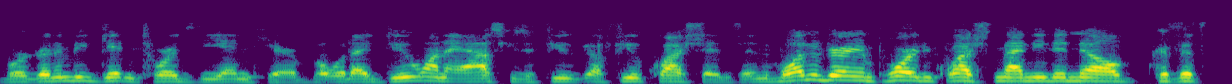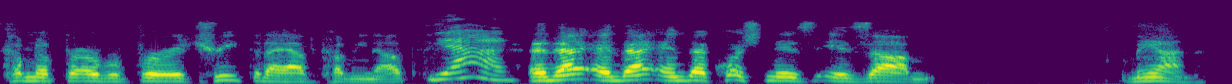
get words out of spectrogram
we're going to be getting towards the end here. But what I do want to ask is a few a few questions, and one very important question I need to know because it's coming up for for a treat that I have coming up. Yeah. And that and that and that question is is um, man,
